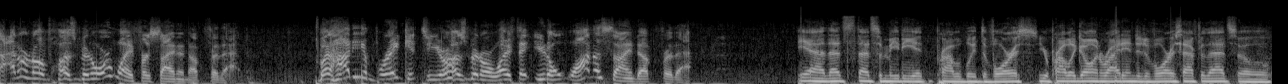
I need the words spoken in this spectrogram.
I don't know if husband or wife are signing up for that. But how do you break it to your husband or wife that you don't want to sign up for that? Yeah, that's that's immediate, probably divorce. You're probably going right into divorce after that. So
